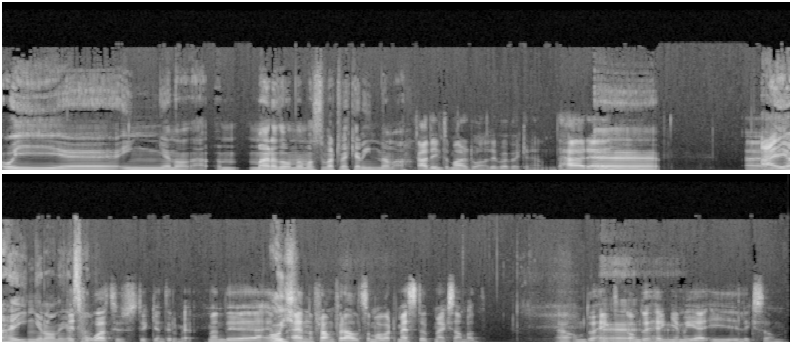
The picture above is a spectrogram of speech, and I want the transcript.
Oj, eh, ingen aning. Maradona måste varit veckan innan va? Ja, det är inte Maradona, det var veckan innan. Det här är... Eh, eh, nej, jag har ingen aning. Det är alltså. två stycken till och med. Men det är Oj. en, en framförallt som har varit mest uppmärksammad. Eh, om, du hängt, Eh. om du hänger med i liksom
